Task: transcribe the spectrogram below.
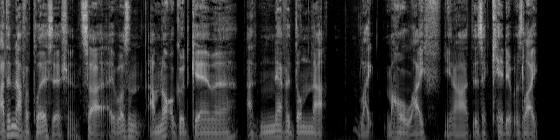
I didn't have a PlayStation, so I- it wasn't. I'm not a good gamer. I'd never done that like my whole life. You know, as a kid, it was like,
